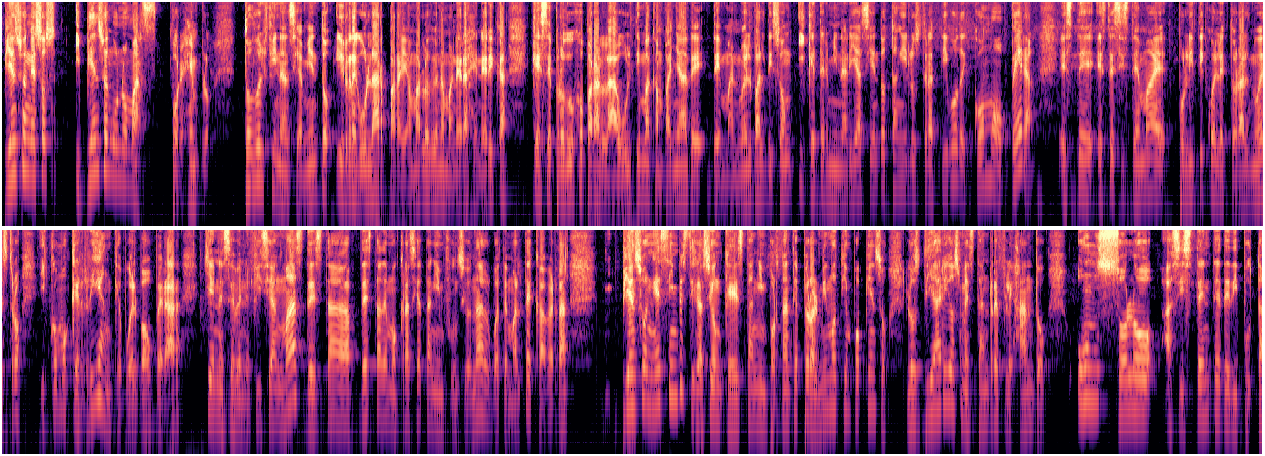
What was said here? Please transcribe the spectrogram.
pienso en esos y pienso en uno más. Por ejemplo, todo el financiamiento irregular, para llamarlo de una manera genérica, que se produjo para la última campaña de, Manuel Valdizón y que terminaría siendo tan ilustrativo de cómo opera este, este sistema eh, político electoral nuestro y cómo querrían que vuelva a operar quienes se benefician más de esta, de esta democracia tan infuncional guatemalteca, ¿verdad? Pienso en esa investigación que es tan importante, pero al mismo tiempo pienso, los diarios me están reflejando un solo asistente de diputados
